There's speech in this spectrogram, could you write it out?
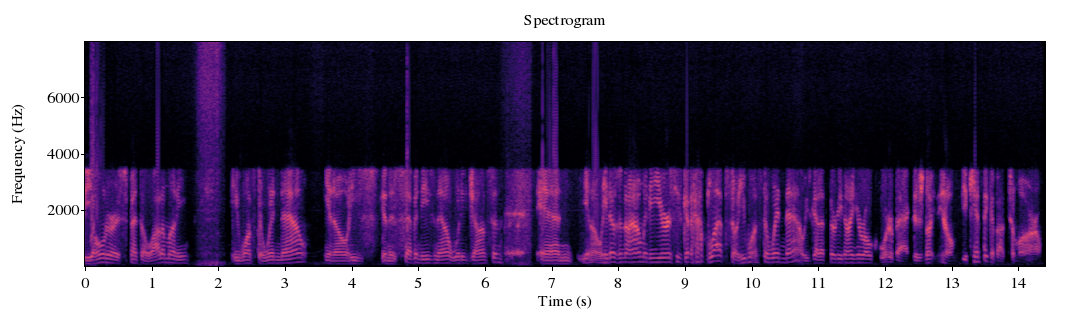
The owner has spent a lot of money. He wants to win now. You know, he's in his 70s now, Woody Johnson, and you know he doesn't know how many years he's going to have left. So he wants to win now. He's got a 39 year old quarterback. There's no, you know, you can't think about tomorrow.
